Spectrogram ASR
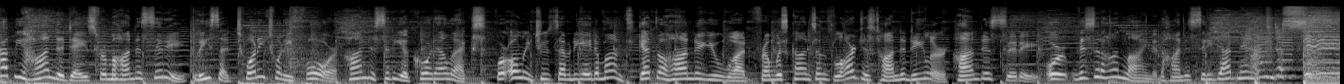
Happy Honda Days from Honda City. Lease a, 2024 Honda City Accord LX for only $278 a month. Get the Honda you want from Wisconsin's largest Honda dealer, Honda City. Or visit online at hondacity.net. Honda City.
